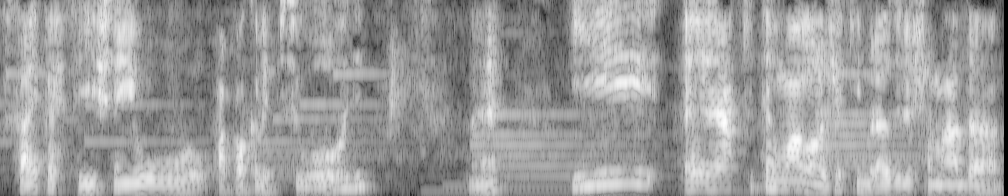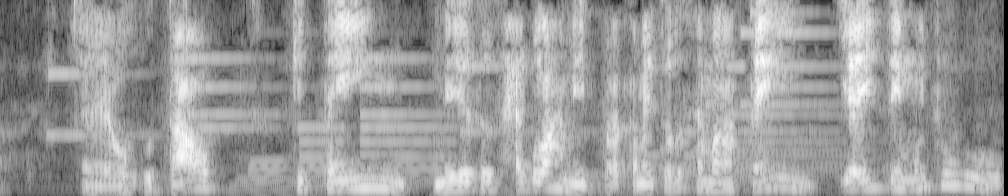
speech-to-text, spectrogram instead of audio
Cypher System e o Apocalypse World, né? E é, aqui tem uma loja aqui em Brasília chamada é, que tem mesas regularmente, praticamente toda semana tem, e aí tem muito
